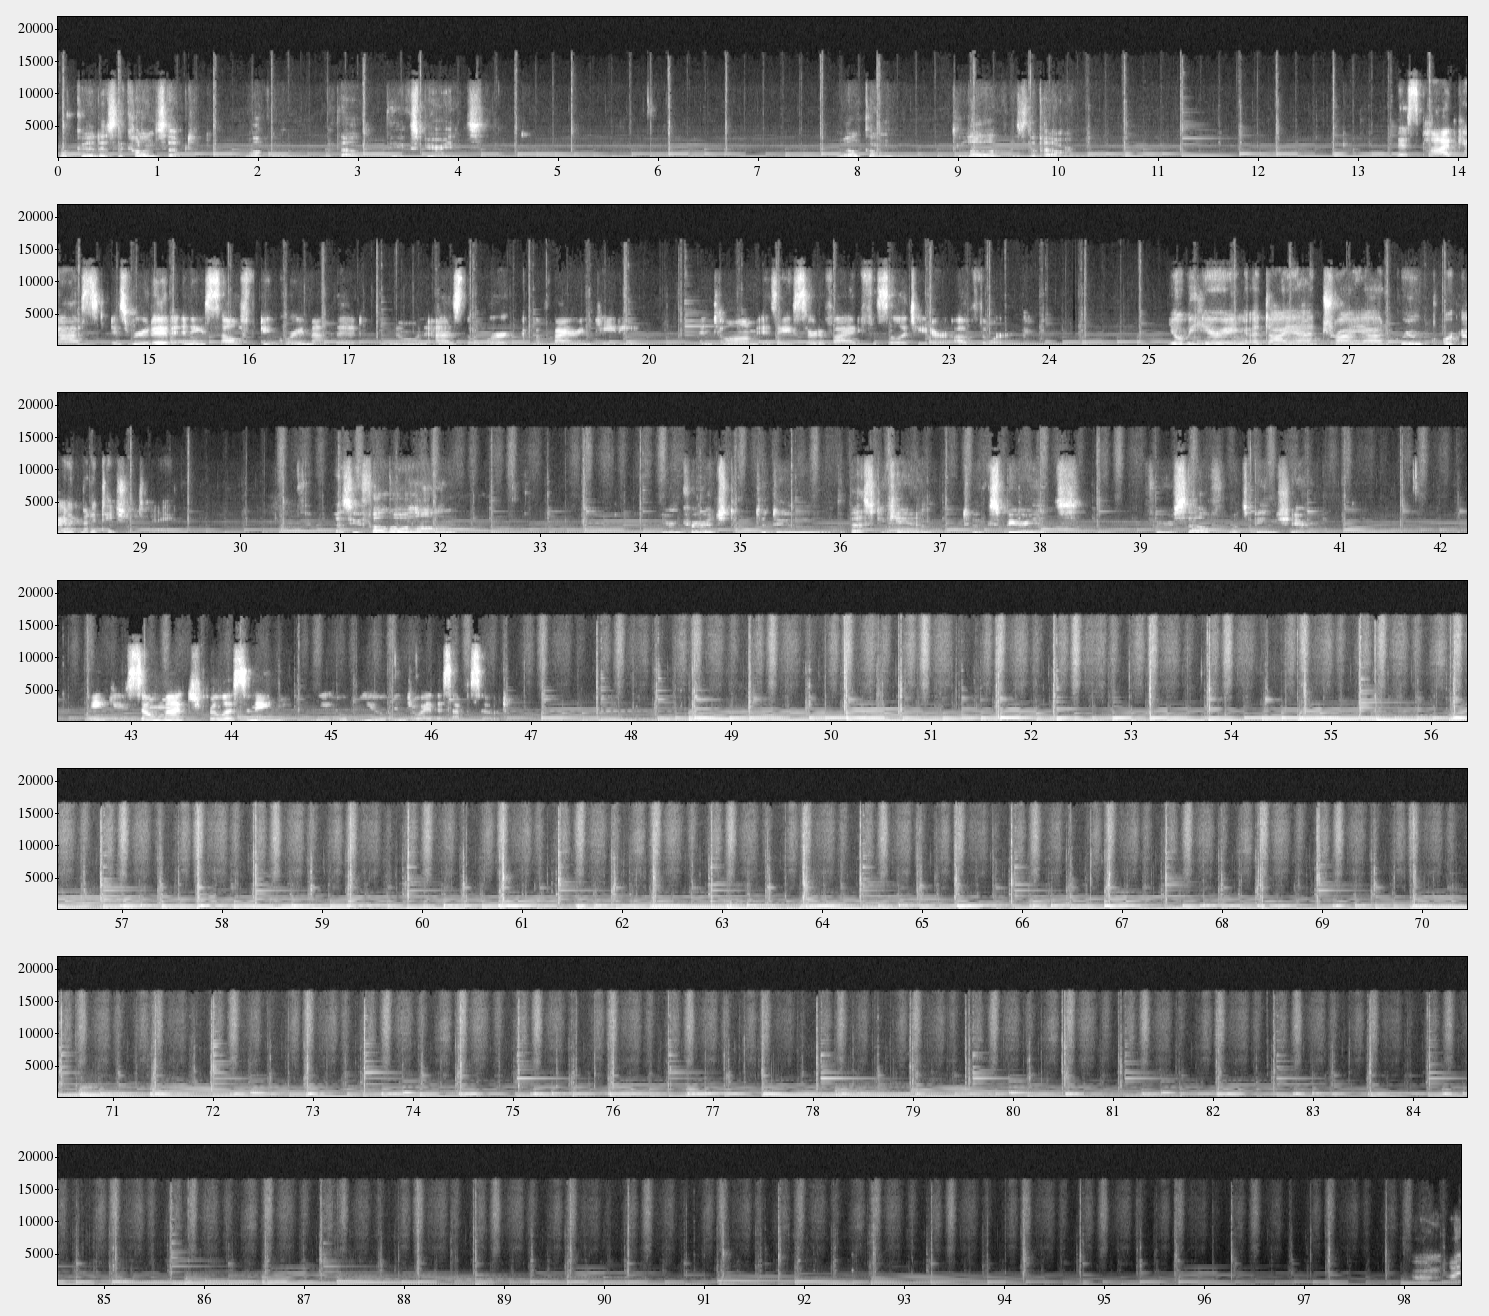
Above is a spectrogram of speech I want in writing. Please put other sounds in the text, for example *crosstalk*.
What good is the concept welcome without the experience? Welcome to Love is the Power. This podcast is rooted in a self inquiry method known as the work of Byron Katie, and Tom is a certified facilitator of the work. You'll be hearing a dyad, triad, group, or guided meditation today. As you follow along, you're encouraged to do the best you can to experience for yourself what's being shared. Thank you so much for listening. We hope you enjoy this episode.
